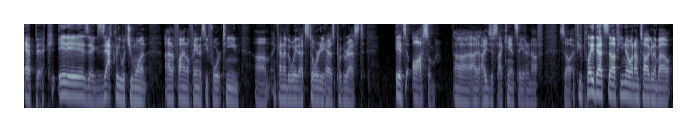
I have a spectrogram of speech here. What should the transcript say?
epic. It is exactly what you want out of Final Fantasy 14 um, and kind of the way that story has progressed. It's awesome. Uh, I, I, just I can't say it enough. So if you've played that stuff, you know what I'm talking about.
